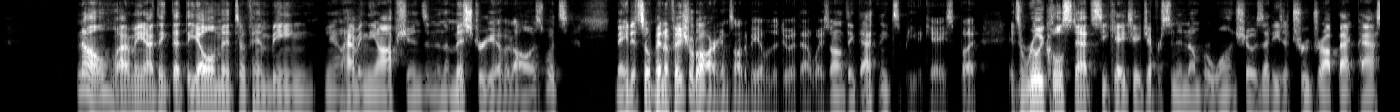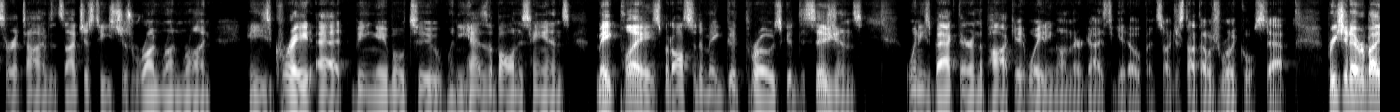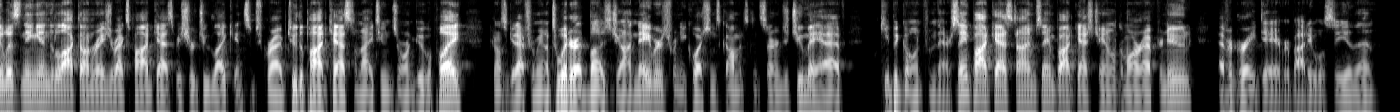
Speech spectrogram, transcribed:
No, I mean, I think that the element of him being, you know, having the options and then the mystery of it all is what's made it so beneficial to Arkansas to be able to do it that way. So I don't think that needs to be the case, but it's a really cool stat to see KJ Jefferson in number one. Shows that he's a true drop back passer at times. It's not just he's just run, run, run. He's great at being able to, when he has the ball in his hands, make plays, but also to make good throws, good decisions when he's back there in the pocket waiting on their guys to get open. So I just thought that was a really cool stat. Appreciate everybody listening in to the Locked On Razorbacks podcast. Be sure to like and subscribe to the podcast on iTunes or on Google Play. You can also get after me on Twitter at Buzz John Neighbors for any questions, comments, concerns that you may have. Keep it going from there. Same podcast time, same podcast channel tomorrow afternoon. Have a great day, everybody. We'll see you then.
